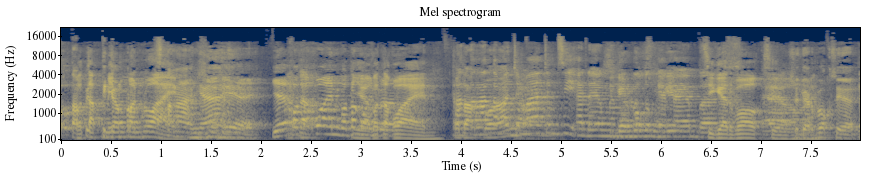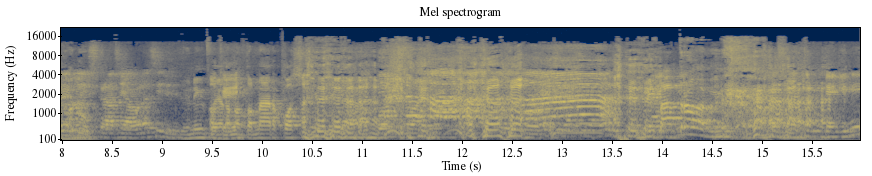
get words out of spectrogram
tapi Kotak tiga minuman wine. setengahnya iya. Ya kotak wine, kotak Iya, wine. kotak wine. Kotak wine. macam-macam sih. Ada yang Cigar memang box bentuknya mungkin. kayak bass. Cigar box Ya, ya. Cigar box ya. itu emang inspirasi awalnya sih di situ Ini Oke. kayak nonton narkos. Di patron. Kayak gini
